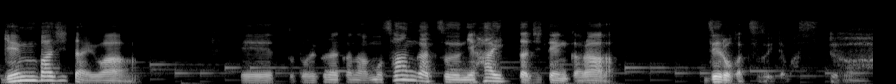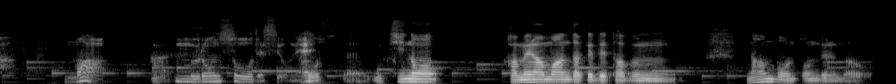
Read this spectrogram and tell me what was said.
現場自体は、えーっと、どれくらいかな、もう3月に入った時点から、ゼロが続いてます。まはあ、無論そうですよそうね。ですね。うちのカメラマンだけで多分、何本飛んでるんだろ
